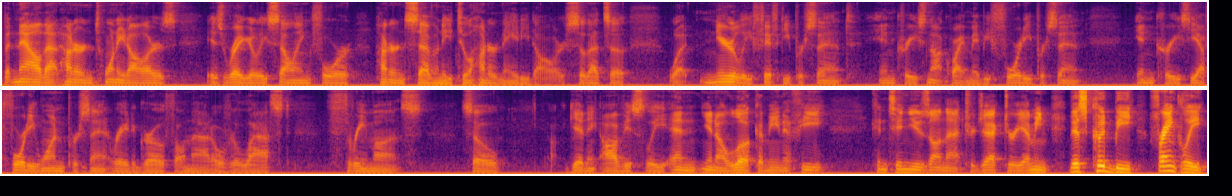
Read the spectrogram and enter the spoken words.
but now that 120 dollars is regularly selling for 170 to 180 dollars. So that's a what nearly 50 percent increase, not quite, maybe 40 percent increase. Yeah, 41 percent rate of growth on that over the last three months. So getting obviously. And you know look i mean if he continues on that trajectory i mean this could be frankly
